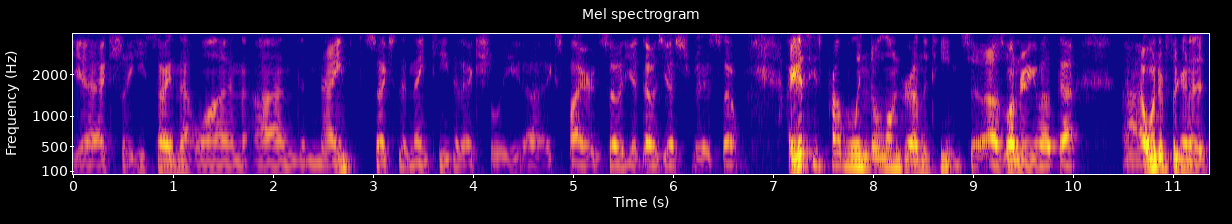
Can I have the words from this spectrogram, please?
yeah, actually, he signed that one on the 9th. So actually, the 19th it actually uh, expired. So yeah, that was yesterday. So I guess he's probably no longer on the team. So I was wondering about that. Uh, I wonder if they're gonna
